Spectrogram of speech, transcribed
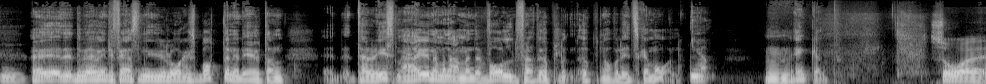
Mm. Eh, det, det, behöver inte finnas en ideologisk botten i det, utan eh, terrorism är ju när man använder våld för att upp, uppnå politiska mål. Ja. Mm. Enkelt. Så eh,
